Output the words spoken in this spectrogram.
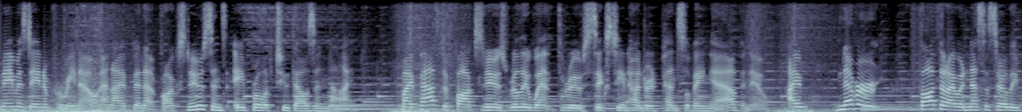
My name is Dana Perino, and I've been at Fox News since April of 2009. My path to Fox News really went through 1600 Pennsylvania Avenue. I never thought that I would necessarily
